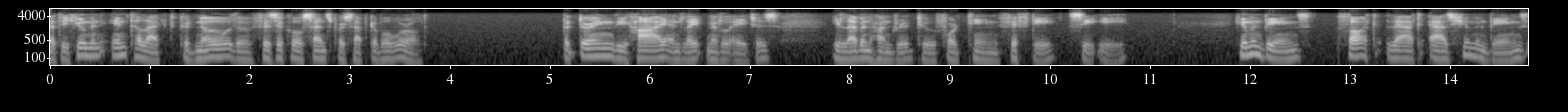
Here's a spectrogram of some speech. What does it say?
that the human intellect could know the physical sense perceptible world. But during the High and Late Middle Ages, 1100 to 1450 CE, human beings thought that as human beings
